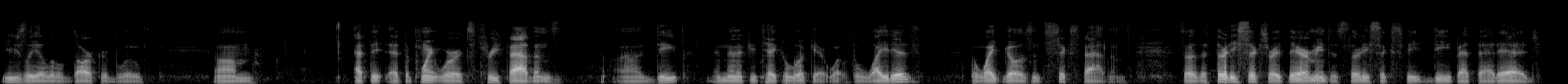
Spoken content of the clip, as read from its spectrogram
usually a little darker blue um, at the at the point where it's three fathoms uh, deep and then if you take a look at what the white is, the white goes in six fathoms. So the 36 right there means it's 36 feet deep at that edge.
